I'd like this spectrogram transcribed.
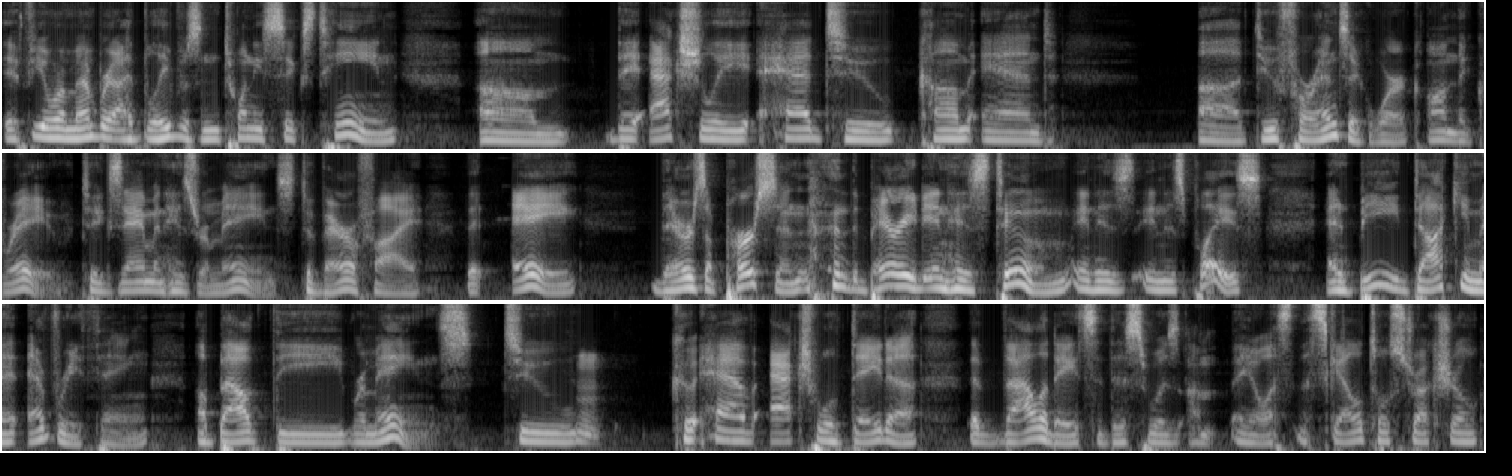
if you'll remember, I believe it was in 2016. Um, they actually had to come and uh, do forensic work on the grave to examine his remains to verify that a there's a person buried in his tomb in his in his place and b document everything about the remains to hmm. Could have actual data that validates that this was um, you know the skeletal structural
